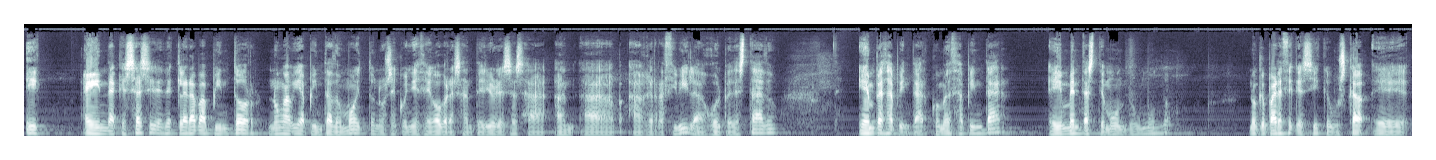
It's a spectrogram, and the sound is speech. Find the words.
e aínda que xa se declaraba pintor, non había pintado moito, non se coñecen obras anteriores a, a, a, a Guerra Civil, a golpe de Estado, e empeza a pintar, comeza a pintar e inventa este mundo, un mundo no que parece que sí, que busca, eh,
